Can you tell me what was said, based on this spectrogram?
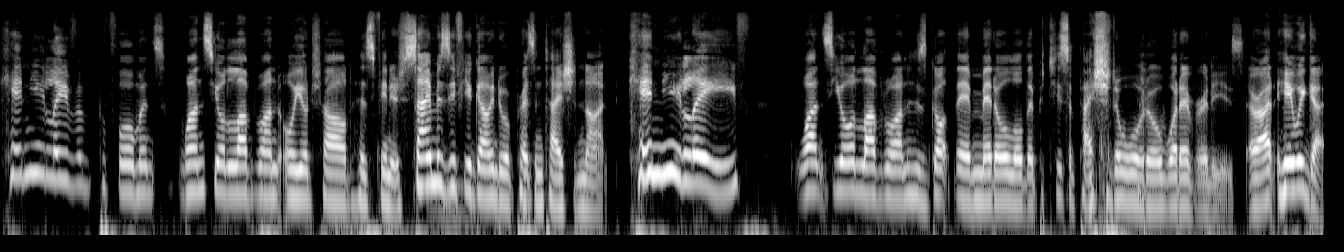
can you leave a performance once your loved one or your child has finished? Same as if you're going to a presentation night. Can you leave once your loved one has got their medal or their participation award or whatever it is? All right, here we go.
